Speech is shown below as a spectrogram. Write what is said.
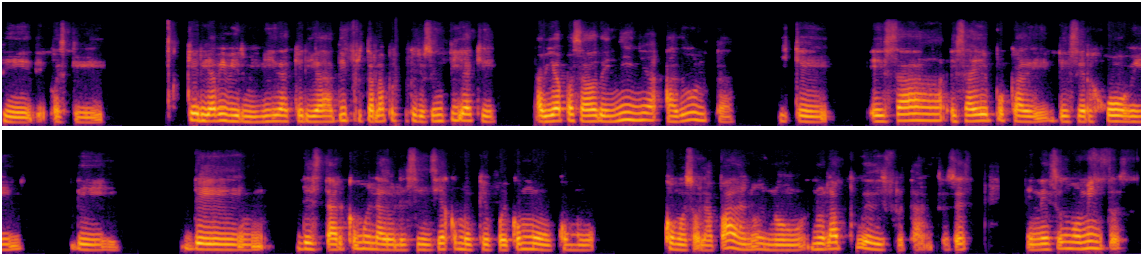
de, pues que quería vivir mi vida, quería disfrutarla porque yo sentía que había pasado de niña adulta y que esa, esa época de, ser joven, de, de, estar como en la adolescencia, como que fue como, como, como solapada, ¿no? ¿no? No la pude disfrutar. Entonces, en esos momentos,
